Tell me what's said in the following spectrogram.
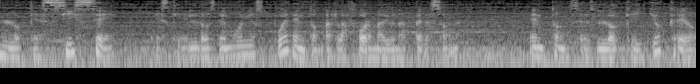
lo que sí sé es que los demonios pueden tomar la forma de una persona. Entonces, lo que yo creo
